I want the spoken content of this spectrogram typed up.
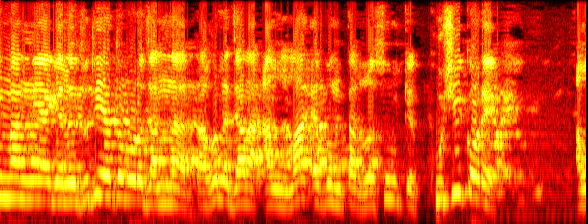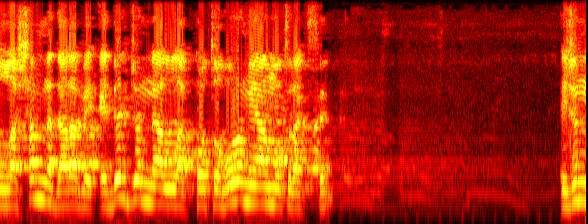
ইমান নিয়ে গেলে যদি এত বড় জান্নাত, তাহলে যারা আল্লাহ এবং তার রসুলকে খুশি করে আল্লাহ সামনে দাঁড়াবে, এদের জন্য আল্লাহ কত বড় নিয়ামত রাখছে। এই জন্য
